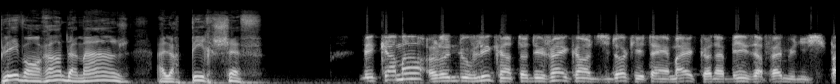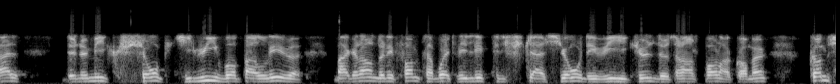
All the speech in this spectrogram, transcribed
Puis là, ils vont rendre hommage à leur pire chef. Mais comment renouveler quand tu as déjà un candidat qui est un maire qui connaît bien les affaires municipales, dénommé Cusson, puis qui, lui, va parler, euh, ma grande réforme, ça va être l'électrification des véhicules de transport en commun, comme si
